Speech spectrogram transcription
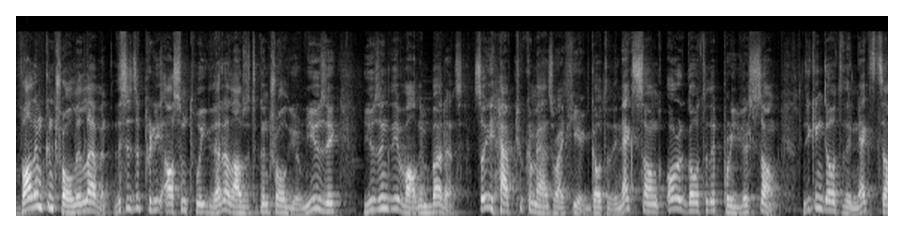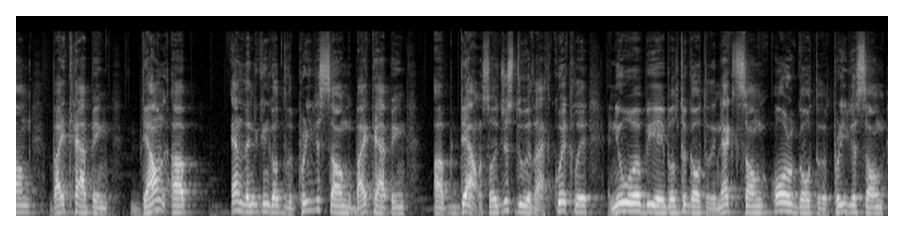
Volume Control 11. This is a pretty awesome tweak that allows you to control your music using the volume buttons. So you have two commands right here, go to the next song or go to the previous song. You can go to the next song by tapping down up and then you can go to the previous song by tapping up down. So just do that quickly and you will be able to go to the next song or go to the previous song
